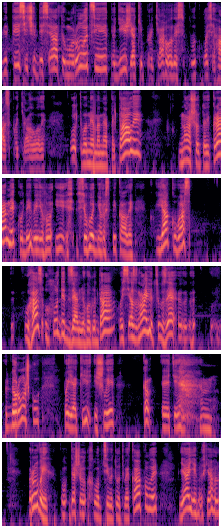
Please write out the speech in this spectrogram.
у 2010 році, тоді ж як і протягувалися, тут ось газ протягували. От вони мене питали, на що той краник, куди ви його і сьогодні розпікали. Як у вас газ уходить в землю? Говорю, да, ось я знаю цю дорожку, по якій йшли еті, ем, рови, де що хлопці тут викапували. Я їм я,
